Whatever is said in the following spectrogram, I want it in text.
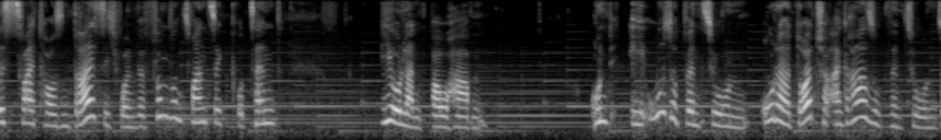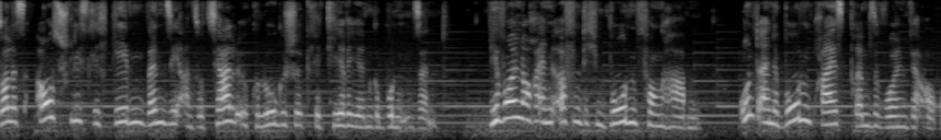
Bis 2030 wollen wir 25 Prozent Biolandbau haben. Und EU-Subventionen oder deutsche Agrarsubventionen soll es ausschließlich geben, wenn sie an sozial-ökologische Kriterien gebunden sind. Wir wollen auch einen öffentlichen Bodenfonds haben und eine Bodenpreisbremse wollen wir auch.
